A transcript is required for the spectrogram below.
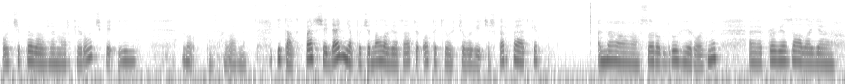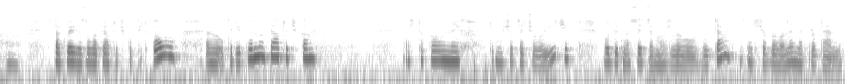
Почепила вже маркерочки і. Ну, ладно. І так, перший день я починала в'язати отакі ось чоловічі шкарпетки на 42 розмір. Е, Пров'язала я, так, вив'язала п'яточку підкову, е, укріплена п'яточка. Ось така у них, тому що це чоловічі, будуть носитися, можливо, взуття, і щоб вони не протерлись.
